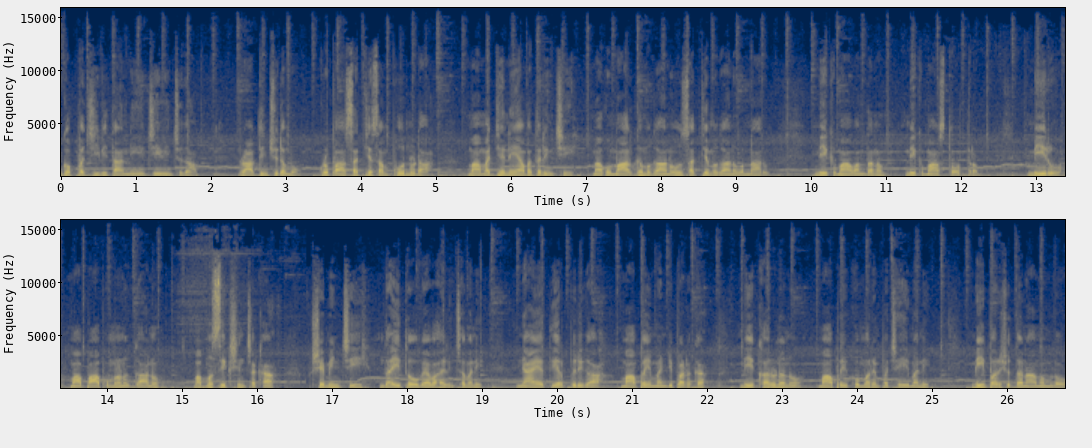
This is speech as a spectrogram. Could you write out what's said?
గొప్ప జీవితాన్ని జీవించుదాం. ప్రార్థించుదము. కృపా సత్య సంపూర్ణుడా మా మధ్యనే అవతరించి మాకు మార్గముగాను సత్యముగాను ఉన్నారు. మీకు మా వందనం మీకు మా స్తోత్రం. మీరు మా పాపములను గాను మమ్మ శిక్షించక క్షమించి దయతో వ్యవహరించమని న్యాయ తీర్పురిగా మాపై మండిపడక మీ కరుణను మాపై కుమ్మరింప చేయమని మీ పరిశుద్ధ నామంలో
